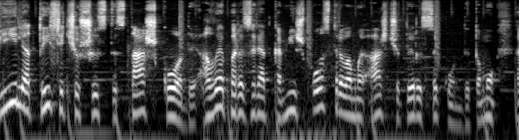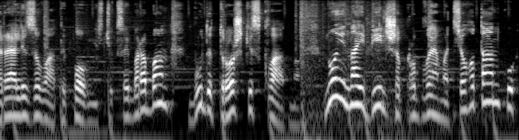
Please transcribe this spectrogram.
біля 1600 шкоди, але перезарядка між пострілами аж 4 секунди. Тому реалізувати повністю цей барабан буде трошки складно. Ну і найбільша проблема цього танку,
